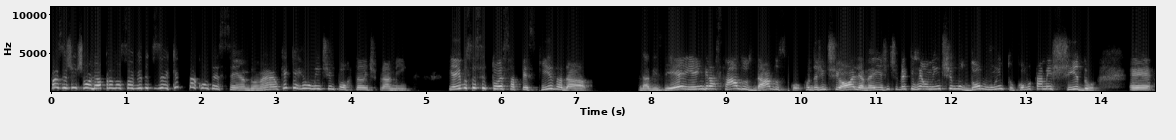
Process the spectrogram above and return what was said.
faz a gente olhar para a nossa vida e dizer o que está acontecendo, né? O que, que é realmente importante para mim? E aí você citou essa pesquisa da, da Vizier, e é engraçado os dados, quando a gente olha, né, e a gente vê que realmente mudou muito, como está mexido. É,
